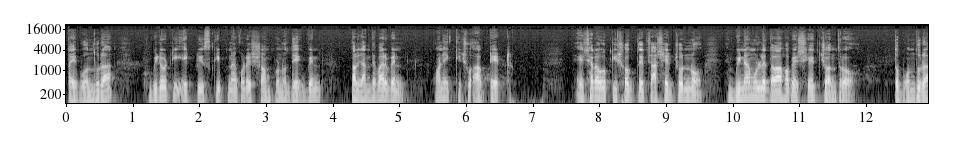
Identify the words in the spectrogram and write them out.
তাই বন্ধুরা, ভিডিওটি একটু স্কিপ না করে সম্পূর্ণ দেখবেন, তাহলে জানতে পারবেন অনেক কিছু আপডেট। এছাড়াও, কৃষকদের চাষের জন্য বিনামূল্যে দেওয়া হবে সেচ যন্ত্র। তো বন্ধুরা,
